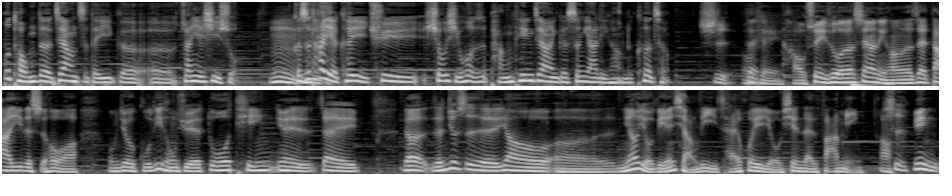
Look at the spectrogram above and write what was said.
不同的这样子的一个呃专业系所，嗯可是他嗯也可以去休息或者是旁听这样一个生涯领航的课程。是 OK 好，所以说生涯领航呢，在大一的时候啊，我们就鼓励同学多听，因为在要人就是要呃，你要有联想力，才会有现在的发明啊。是因为你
